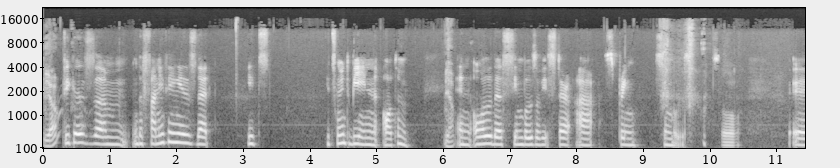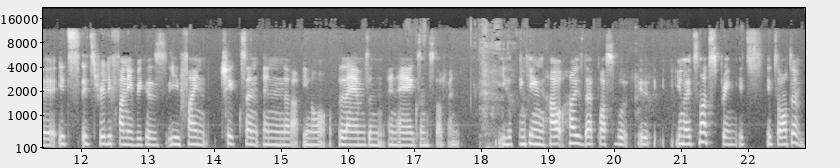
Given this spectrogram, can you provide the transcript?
yeah, because um, the funny thing is that it's it's going to be in autumn. Yeah. and all the symbols of easter are spring symbols. So uh, it's it's really funny because you find chicks and and uh, you know lambs and, and eggs and stuff and you're thinking how how is that possible? You, you know it's not spring it's it's autumn.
